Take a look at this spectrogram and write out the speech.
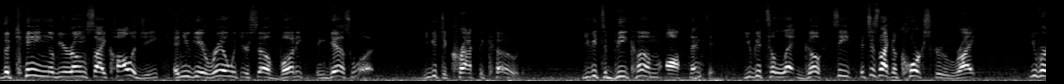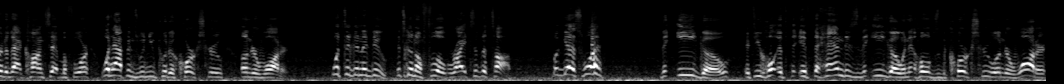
the king of your own psychology, and you get real with yourself, buddy, then guess what? You get to crack the code. You get to become authentic. You get to let go. See, it's just like a corkscrew, right? You've heard of that concept before. What happens when you put a corkscrew underwater? What's it gonna do? It's gonna float right to the top. But guess what? The ego, if you hold, if the, if the hand is the ego and it holds the corkscrew underwater,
